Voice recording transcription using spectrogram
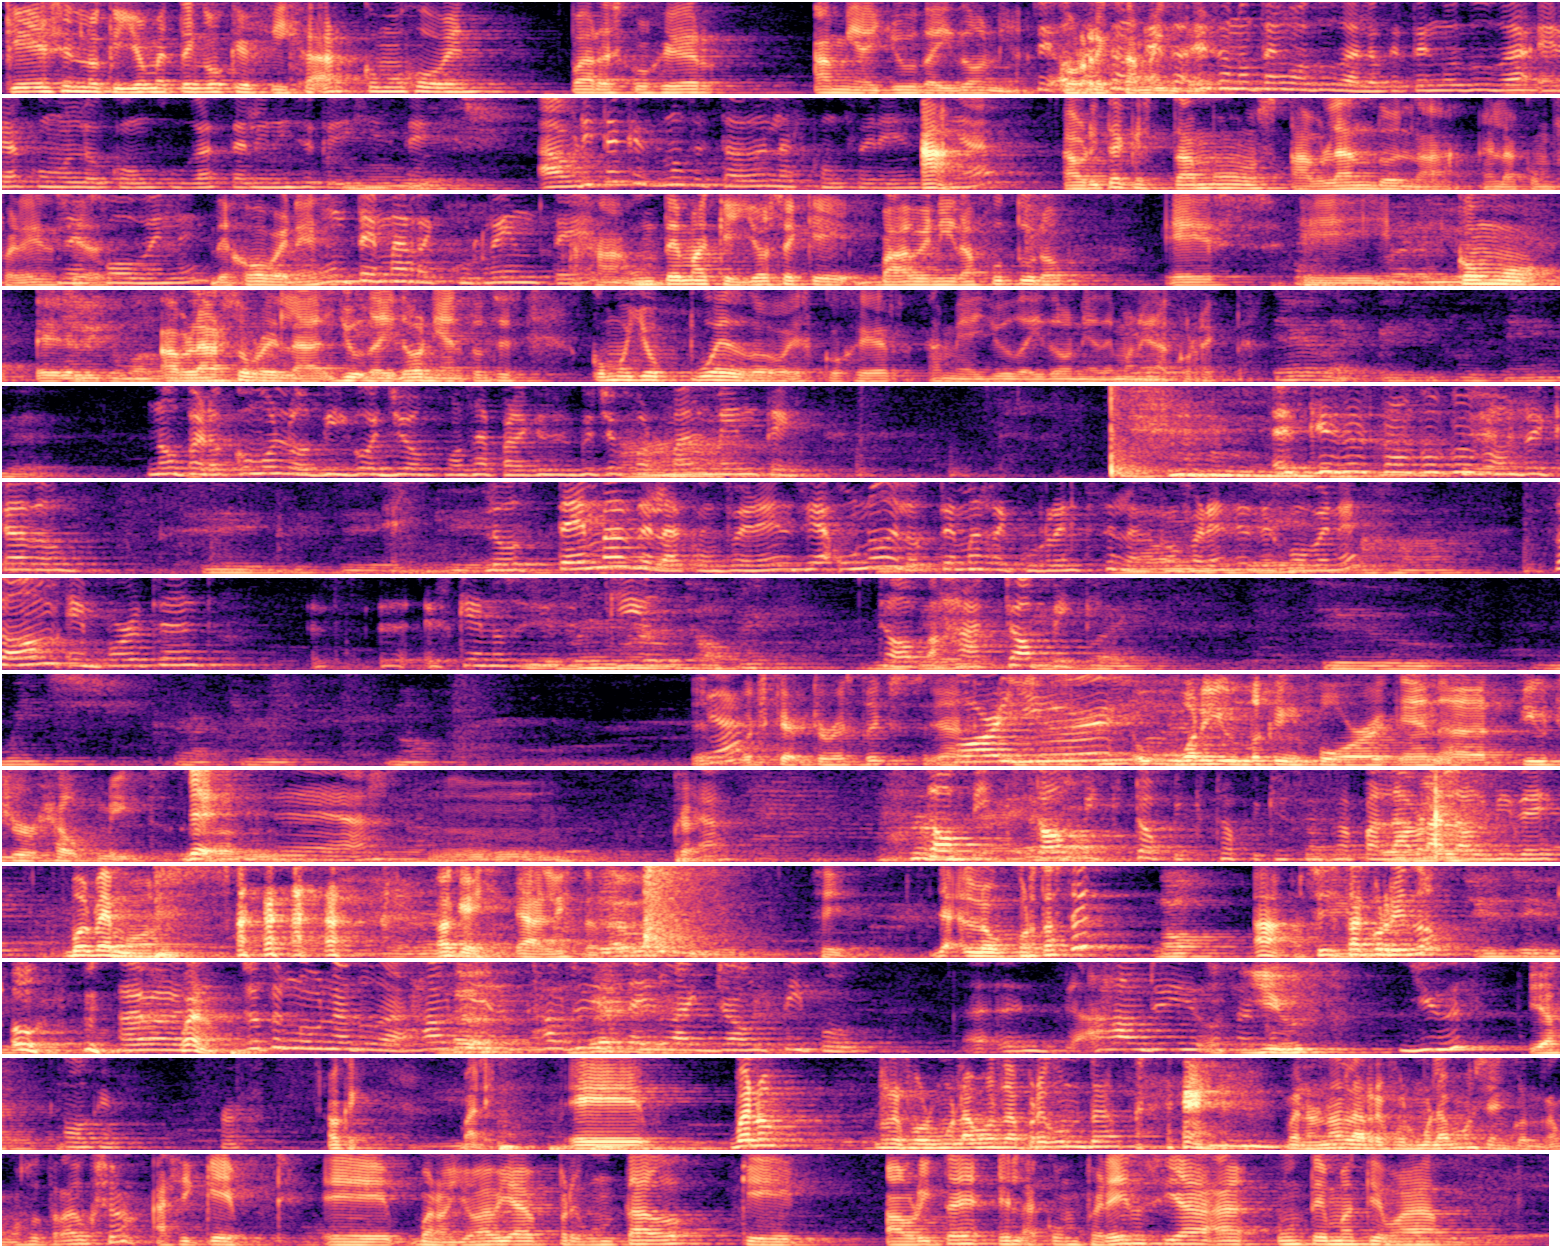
qué es en lo que yo me tengo que fijar como joven para escoger a mi ayuda idónea Sí, o sea, eso- correctamente? eso, eso no tengo duda. Lo que tengo duda era cómo lo conjugaste al inicio que dijiste. Ahorita que hemos estado en las conferencias Ahorita que estamos hablando en la, en la conferencia de jóvenes, de jóvenes, un tema recurrente. ajá, un tema que yo sé que va a venir a futuro es eh, cómo el hablar sobre la ayuda idónea. Entonces, ¿cómo yo puedo escoger a mi ayuda idónea de manera correcta? They're like basically saying that No, pero ¿cómo lo digo yo? O sea, para que se escuche Ah. formalmente. es que eso está un poco complicado. sí, este, que Los temas de la conferencia, uno de los temas recurrentes en las now conferencias de jóvenes, ajá, some important, es que no sé si es skill, topic Top- ajá, topic. like to which characters no Yeah. Which characteristics? Yeah. for your, What are you looking for in a future helpmeet? Yes. Um, yeah, um, okay. yeah. Topic, topic, topic, topic, es esa palabra, la olvidé. Volvemos. ok, ya, listo. Luego Sí. ¿Ya, ¿Lo cortaste? No. Ah, ¿sí? ¿Está corriendo? Sí, sí. Uh, A ver, Bueno. yo tengo una duda. How do you, how do you say like young people? Uh, how do you, o sea, Youth. Youth? Yeah. Okay. Perfect. ok, vale. Eh, bueno, reformulamos la pregunta. bueno, no la reformulamos y encontramos otra traducción. Así que, eh, bueno, yo había preguntado que ahorita en la conferencia ah, un tema que va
